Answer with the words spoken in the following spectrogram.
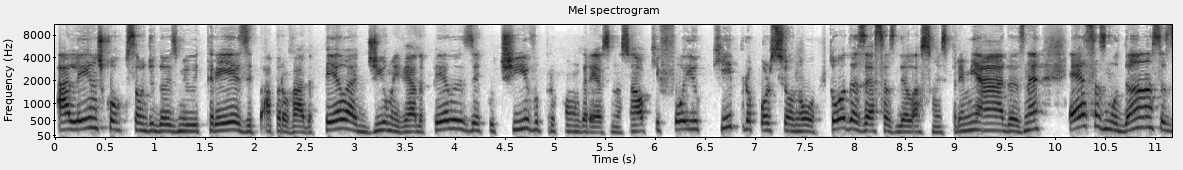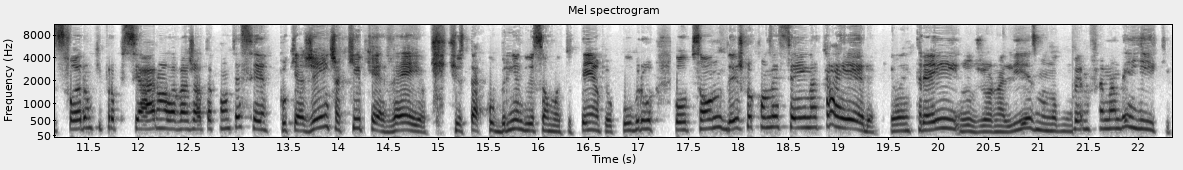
a Lei Anticorrupção de 2013, aprovada pela Dilma, enviada pelo Executivo para o Congresso Nacional, que foi o que proporcionou todas essas delações premiadas. Né? Essas mudanças foram que propiciaram a Lava Jato acontecer. Porque a gente aqui, que é velho, que está cobrindo isso há muito tempo, eu cubro corrupção desde que eu comecei na carreira. Eu entrei no jornalismo no governo Fernando Henrique.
